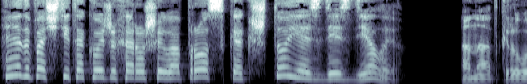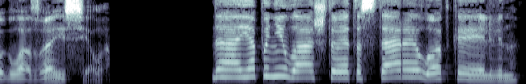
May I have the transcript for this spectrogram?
«Это почти такой же хороший вопрос, как «что я здесь делаю?» Она открыла глаза и села. «Да, я поняла, что это старая лодка Эльвина», —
